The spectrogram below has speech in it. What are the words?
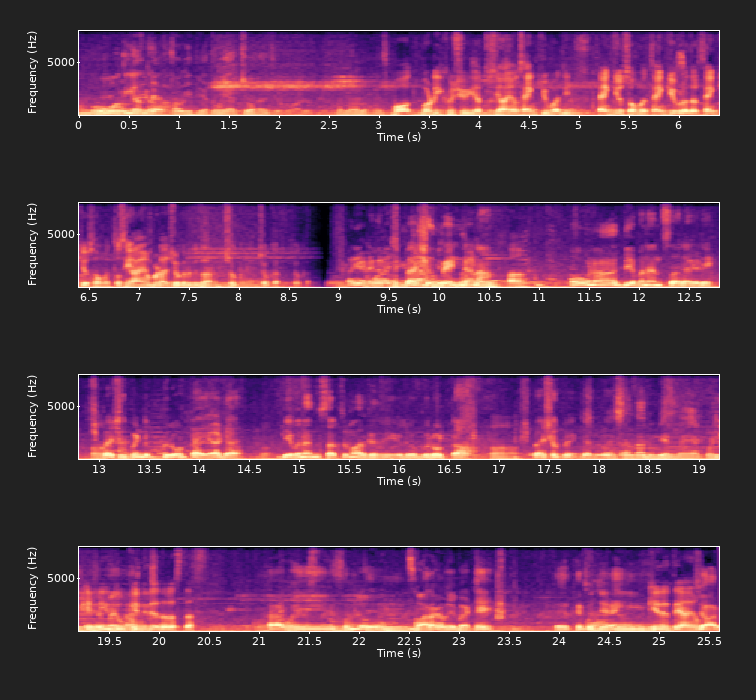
ਬਹੁਤ ਹੀ ਆਉਂਦਾ। ਡੈਥ ਹੋ ਗਈ ਦੀ ਹੈ 2014 ਚ। ਬਹੁਤ ਬੜੀ ਖੁਸ਼ੀ ਹੋਈ ਹੈ ਤੁਸੀਂ ਆਏ ਹੋ। ਥੈਂਕ ਯੂ ਭਾਜੀ। Thank you so much thank you brother thank you so much ਤੁਸੀਂ ਆਏ ਹੋ ਬੜਾ ਸ਼ੁਕਰਗੁਜ਼ਾਰ। ਸ਼ੁਕਰ ਸ਼ੁਕਰ ਸ਼ੁਕਰ। ਭਾਈ ਸਾਡੇ ਕੋਲ ਸਪੈਸ਼ਲ ਪਿੰਡ ਆ ਨਾ। ਹਾਂ। ਉਹ ਨਾ ਦੇਵਨੰਦ ਸਰ ਹੈ ਜਿਹੜੇ। ਸਪੈਸ਼ਲ ਪਿੰਡ ਗਰੋਟਾ ਹੈ ਸਾਡਾ। ਦੇਵਨੰਦ ਸਰਚ ਮਾਰ ਕੇ ਦੇਖ ਲਿਓ ਗਰੋਟਾ। ਹਾਂ। ਸਪੈਸ਼ਲ ਪਿੰਡ ਹੈ ਗਰੋਟਾ। ਸਪੈਸ਼ਲ ਤੁਹਾਨੂੰ ਮਿਲਣਾ ਹੈ ਬੜੀ ਕਿੰਨੀ ਦੂਰ ਕਿੰਨੀ ਦੇਰ ਦਾ ਰਸਤਾ ਹੈ ਕੋਈ ਸਮਝੋ 12 ਕੁ ਵਜੇ ਬੈਠੇ। ਤੇ ਇੱਥੇ ਪੁੱਜੇ ਅਸੀਂ ਕਿਹਦੇ ਤੇ ਆਏ ਹੋ? 4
